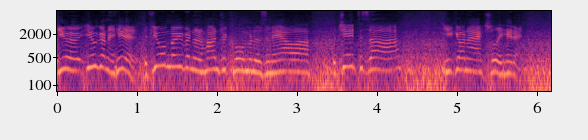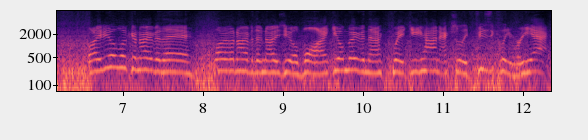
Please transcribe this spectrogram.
you're, you're gonna hit it. If you're moving at 100 kilometers an hour, the chances are you're gonna actually hit it. Like if you're looking over there, looking over the nose of your bike, you're moving that quick, you can't actually physically react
